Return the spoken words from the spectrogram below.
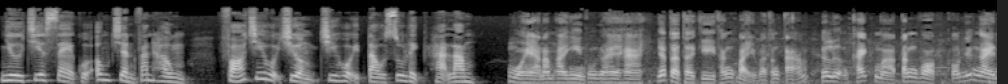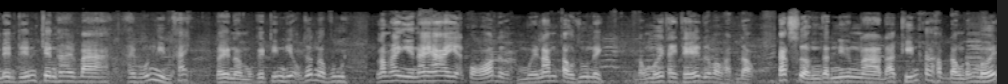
như chia sẻ của ông Trần Văn Hồng, Phó Chi hội trưởng Chi hội Tàu Du lịch Hạ Long. Mùa hè năm 2022, nhất là thời kỳ tháng 7 và tháng 8, cái lượng khách mà tăng vọt có những ngày lên đến trên 23, 24 nghìn khách. Đây là một cái tín hiệu rất là vui. Năm 2022 có được 15 tàu du lịch đóng mới thay thế đưa vào hoạt động. Các xưởng gần như là đã kín các hợp đồng đóng mới.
